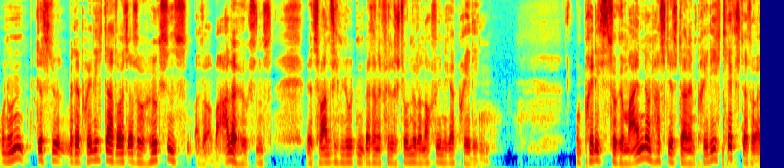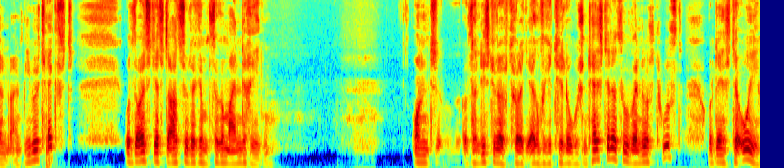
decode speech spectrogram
Und nun das mit der Predigt da soll es also höchstens, also aber allerhöchstens, 20 äh, Minuten, besser eine Viertelstunde oder noch weniger predigen. Und predigst zur Gemeinde und hast jetzt da einen Predigtext, also einen, einen Bibeltext, und sollst jetzt dazu der, zur Gemeinde reden. Und dann liest du da vielleicht irgendwelche theologischen Texte dazu, wenn du es tust, und denkst dir, ui,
